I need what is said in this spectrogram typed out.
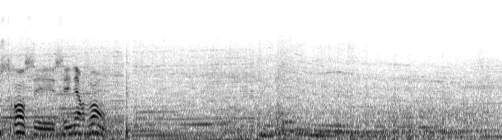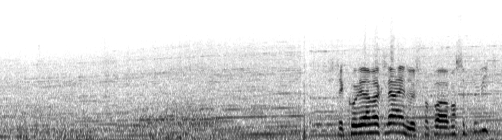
frustrant, c'est énervant. J'étais collé à McLaren, je peux pas avancer plus vite.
